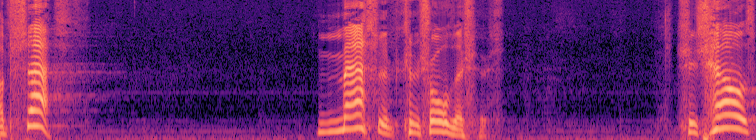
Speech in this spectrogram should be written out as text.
obsessed. Massive control issues. She tells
